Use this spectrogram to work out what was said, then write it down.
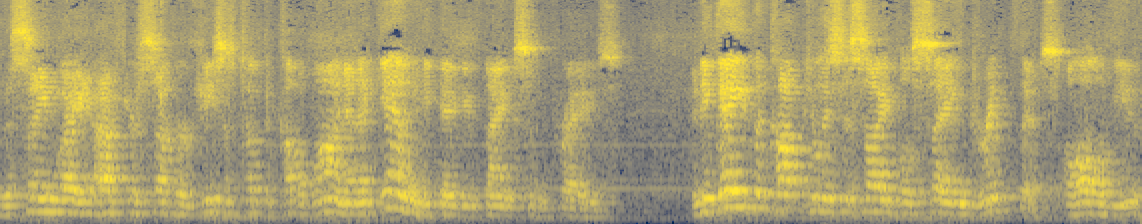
In the same way, after supper, Jesus took the cup of wine, and again he gave you thanks and praise. And he gave the cup to his disciples, saying, Drink this, all of you,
